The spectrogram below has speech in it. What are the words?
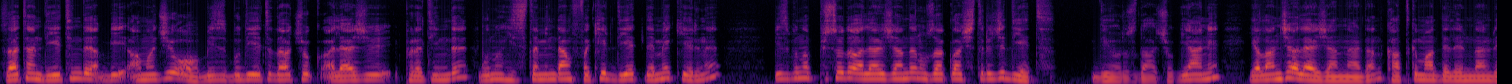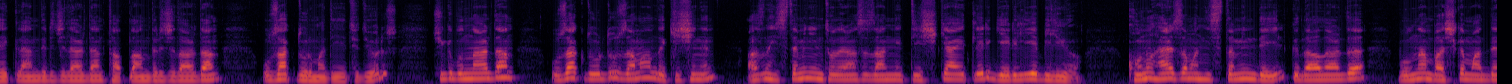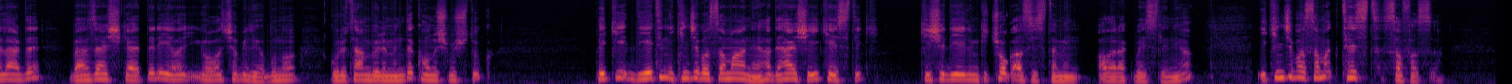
Zaten diyetin de bir amacı o. Biz bu diyeti daha çok alerji pratiğinde bunu histaminden fakir diyet demek yerine biz buna pseudo alerjenden uzaklaştırıcı diyet diyoruz daha çok. Yani yalancı alerjenlerden, katkı maddelerinden, renklendiricilerden, tatlandırıcılardan uzak durma diyeti diyoruz. Çünkü bunlardan uzak durduğu zaman da kişinin aslında histamin intoleransı zannettiği şikayetleri gerileyebiliyor. Konu her zaman histamin değil, gıdalarda bulunan başka maddeler de benzer şikayetlere yol açabiliyor. Bunu gluten bölümünde konuşmuştuk. Peki diyetin ikinci basamağı ne? Hadi her şeyi kestik. Kişi diyelim ki çok az histamin alarak besleniyor. İkinci basamak test safhası.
